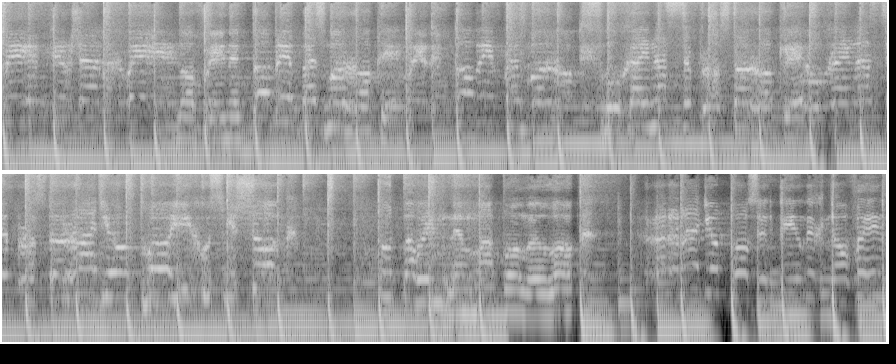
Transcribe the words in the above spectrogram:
Ви вже на хвилі. Новини добрі без мороки. Слухай нас, це просто роки, Слухай нас, це просто радіо твоїх усмішок. Тут повинен нема помилок. Радіо посид білих новин.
